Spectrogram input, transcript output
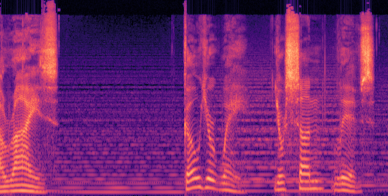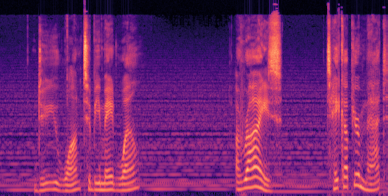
arise. Go your way. Your son lives. Do you want to be made well? Arise, take up your mat,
